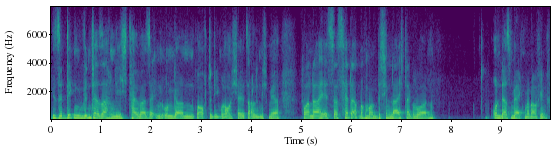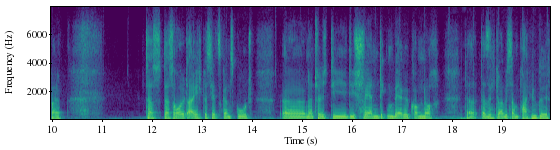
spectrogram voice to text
diese dicken Wintersachen, die ich teilweise in Ungarn brauchte, die brauche ich ja jetzt alle nicht mehr. Von daher ist das Setup noch mal ein bisschen leichter geworden und das merkt man auf jeden Fall. Das, das rollt eigentlich bis jetzt ganz gut. Äh, natürlich die, die schweren, dicken Berge kommen noch. Da, da sind, glaube ich, so ein paar Hügel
